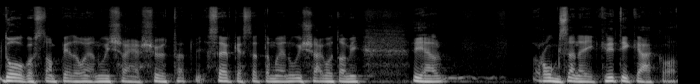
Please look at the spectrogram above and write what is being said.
dolgoztam például olyan újságon, sőt, tehát szerkesztettem olyan újságot, ami ilyen rockzenei kritikákkal,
